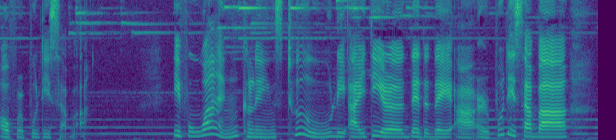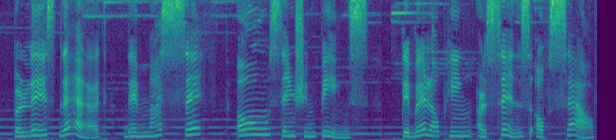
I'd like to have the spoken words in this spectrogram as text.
of a bodhisattva. If one clings to the idea that they are a bodhisattva, believes that they must save all sentient beings developing a sense of self.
